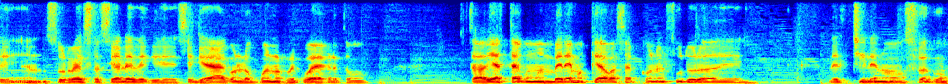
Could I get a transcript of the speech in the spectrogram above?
en sus redes sociales de que se quedaba con los buenos recuerdos. Todavía está como en veremos qué va a pasar con el futuro de, del chileno sueco.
